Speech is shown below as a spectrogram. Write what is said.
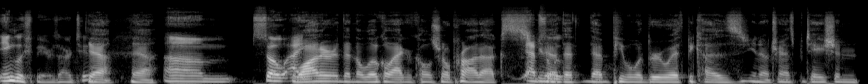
English beers are too. Yeah, yeah. Um, so I, water than the local agricultural products you know, that, that people would brew with because you know transportation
